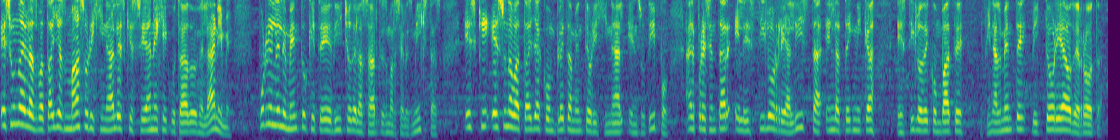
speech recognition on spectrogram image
es una de las batallas más originales que se han ejecutado en el anime, por el elemento que te he dicho de las artes marciales mixtas, es que es una batalla completamente original en su tipo, al presentar el estilo realista en la técnica, estilo de combate y finalmente victoria o derrota.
